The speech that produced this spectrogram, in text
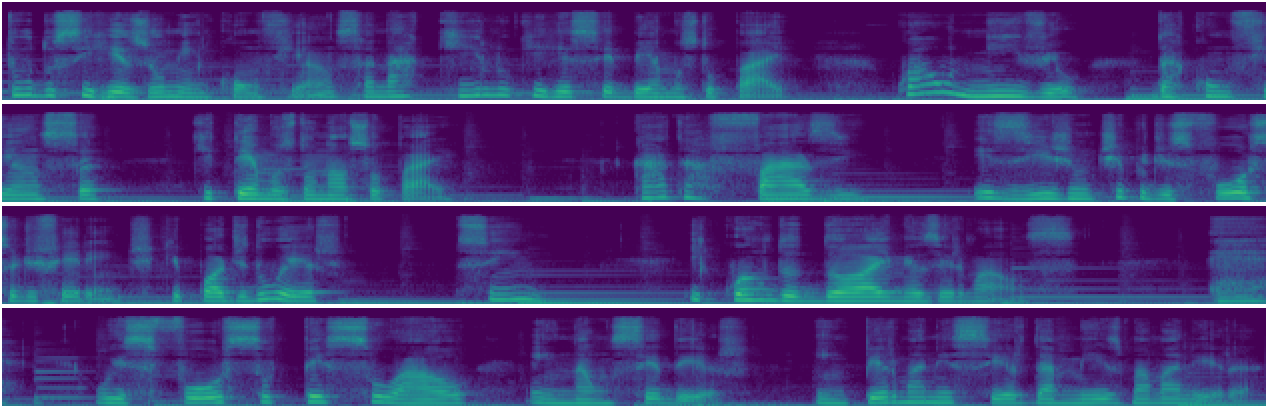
Tudo se resume em confiança naquilo que recebemos do Pai qual o nível da confiança que temos no nosso Pai? Cada fase exige um tipo de esforço diferente que pode doer. Sim. E quando dói, meus irmãos, é o esforço pessoal em não ceder, em permanecer da mesma maneira.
